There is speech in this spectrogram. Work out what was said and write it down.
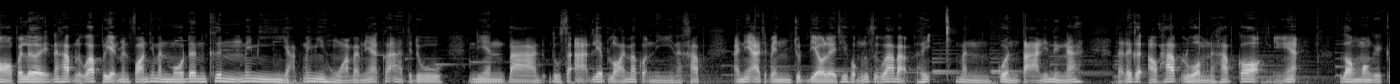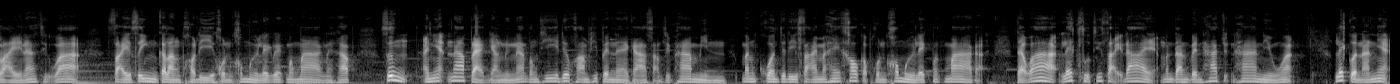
ออกไปเลยนะครับหรือว่าเปลี่ยนเป็นฟอนต์ที่มันโมเดิร์นขึ้น ไม่มีหยักไม่มีหัวแบบนี้ก็อาจจะดูเนียนตาดูสะอาดเรียบร้อยมากกว่านี้นะครับอันนี้อาจจะเป็นจุดเดียวเลยที่ผมรู้สึกว่าแบบเฮ้ยมันกวนตานิดนึงนะแต่ถ้าเกิดเอาภาพรวมนะครับก็อย่างเงี้ย ลองมองไกลๆนะถือว่าไซซิ่งกำลังพอดีคนข้อมือเล็กๆ มากๆนะครับซึ่งอันเนี้ยน่าแปลกอย่างหนึ่งนะตรงที่ด้วยความที่เป็นนาฬิกา 35 มิล มันควรจะดีไซน์มาให้เข้ากับคนข้อมือเล็กมากๆอะ่ะแต่ว่าเล็กสุดที่ใส่ได้อะมันดันเป็น 5.5 นิ้วอะ่ะ เล็กกว่านั้นเนี่ย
